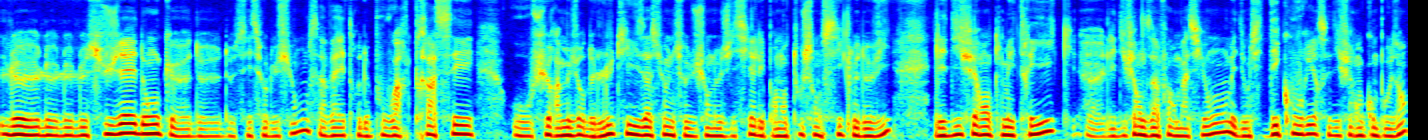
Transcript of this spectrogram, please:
Le, sujet donc de, ces solutions, ça va être de pouvoir tracer au fur et à mesure de l'utilisation d'une solution logicielle et pendant tout son cycle de vie, les différentes métriques, euh, les différentes informations, mais aussi découvrir ces différents composants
